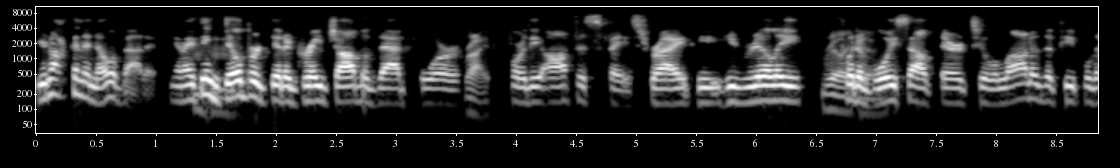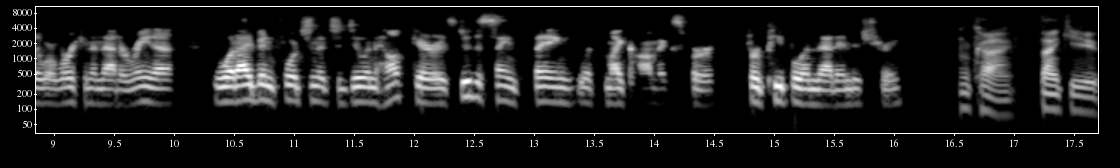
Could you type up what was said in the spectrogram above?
you're not going to know about it. And I think mm-hmm. Dilbert did a great job of that for right. for the office space, right? He he really, really put a voice out there to a lot of the people that were working in that arena. What I've been fortunate to do in healthcare is do the same thing with my comics for for people in that industry. Okay. Thank you.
